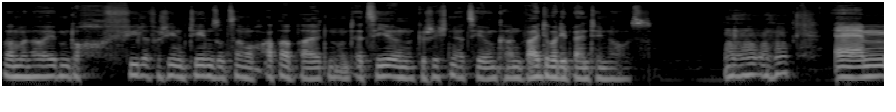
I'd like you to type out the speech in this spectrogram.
weil man da eben doch viele verschiedene Themen sozusagen auch abarbeiten und erzählen und Geschichten erzählen kann, weit über die Band hinaus. Mhm, mh. Ähm,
